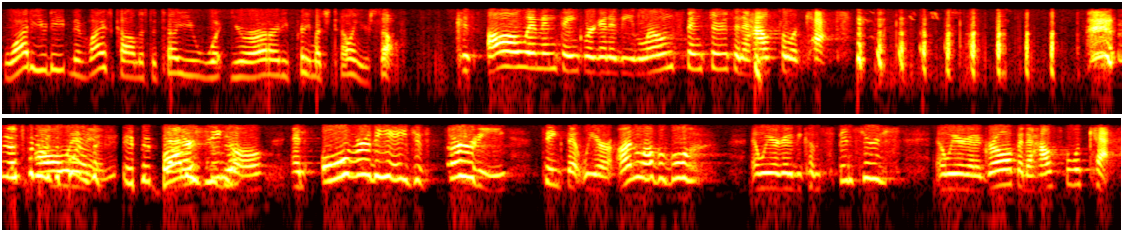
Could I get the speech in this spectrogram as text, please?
why do you need an advice columnist to tell you what you're already pretty much telling yourself? Because all women think we're going to be lone spinsters in a house full of cats. That's pretty all much the point. women If it that are bothers you single and over the age of 30 think that we are unlovable and we are going to become spinsters and we are going to grow up in a house full of cats.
